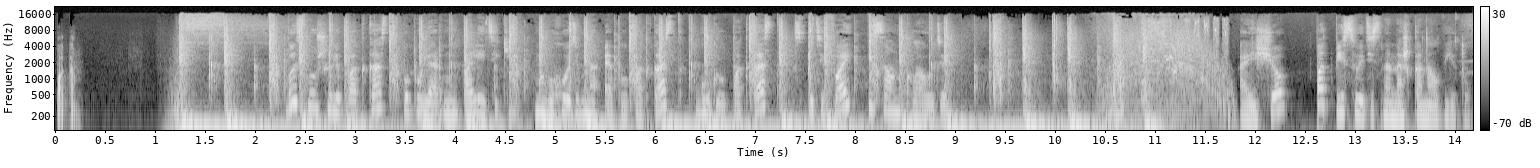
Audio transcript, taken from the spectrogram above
Пока. Вы слушали подкаст «Популярные политики». Мы выходим на Apple Podcast, Google Podcast, Spotify и SoundCloud. А еще подписывайтесь на наш канал в YouTube.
